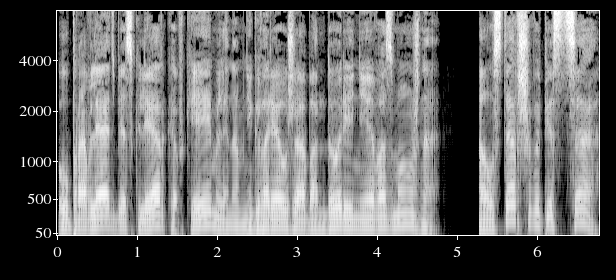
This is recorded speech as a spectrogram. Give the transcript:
Управлять без клерков Кеймлином, не говоря уже об Андоре, невозможно, а у старшего песца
